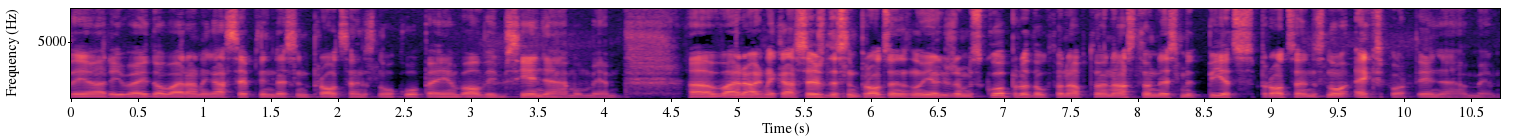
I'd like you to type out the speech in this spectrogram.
tie arī veido vairāk nekā 70% no kopējiem valdības ieņēmumiem. Uh, vairāk nekā 60% no iekšzemes koprodukta un aptuveni 85% no eksporta ieņēmumiem.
